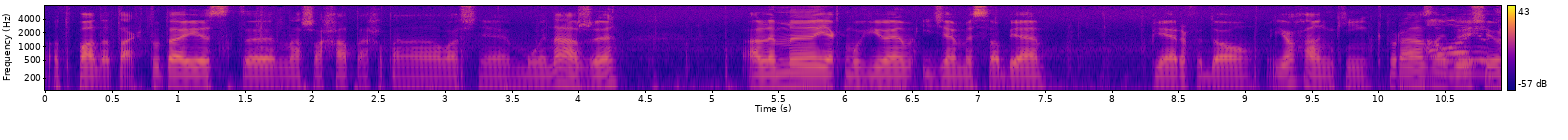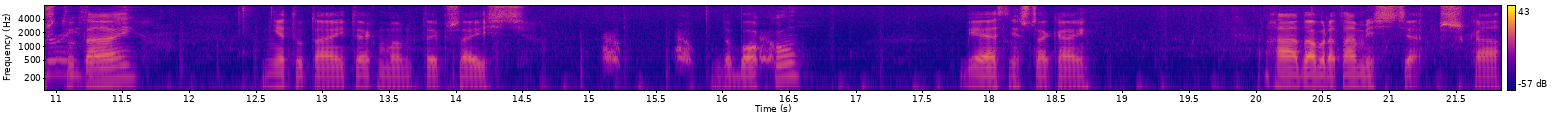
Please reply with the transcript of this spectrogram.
odpada. Tak, tutaj jest e, nasza chata, chata właśnie młynarzy. Ale my, jak mówiłem, idziemy sobie pierw do Johanki, która znajduje się już tutaj. Nie tutaj, to jak mam tutaj przejść? Do boku? Jest, nie szczekaj. Aha, dobra, tam jest ścieżka.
